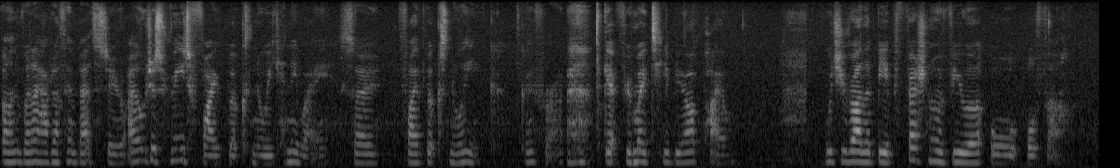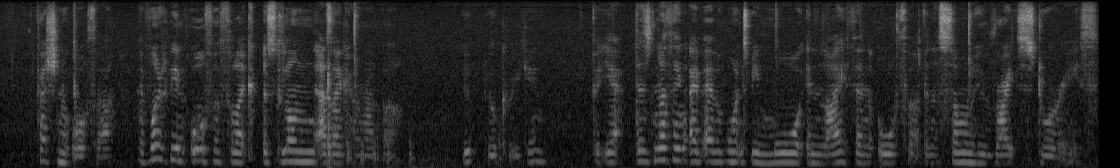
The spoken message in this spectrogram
when I have nothing better to do, I will just read five books in a week anyway. So, five books in a week. Go for it. Get through my TBR pile. Would you rather be a professional reviewer or author? Professional author. I've wanted to be an author for like as long as I can remember. Oop, you're creaking. But yeah, there's nothing I've ever wanted to be more in life than an author, than someone who writes stories.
